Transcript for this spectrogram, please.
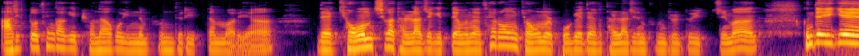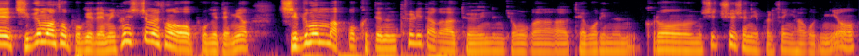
아직도 생각이 변하고 있는 부분들이 있단 말이야. 내 경험치가 달라지기 때문에 새로운 경험을 보게 돼서 달라지는 부분들도 있지만 근데 이게 지금 와서 보게 되면 현 시점에서 보게 되면 지금은 맞고 그때는 틀리다가 되어 있는 경우가 돼버리는 그런 시츄에이션이 발생이 하거든요.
